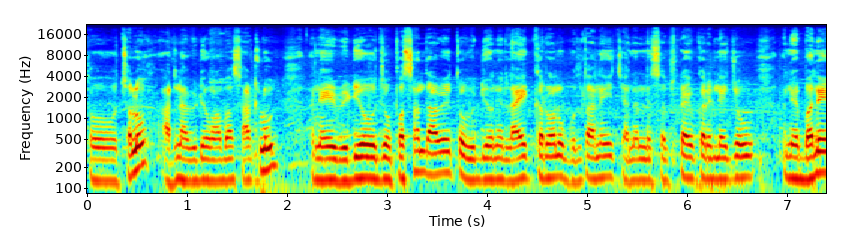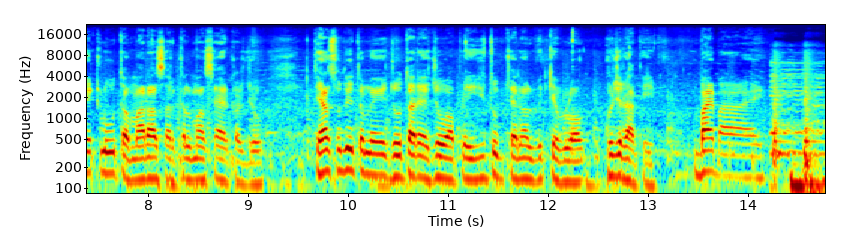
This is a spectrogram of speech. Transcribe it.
તો ચલો, આજના વિડીયોમાં બસ આટલું જ. અને વીડિયો જો પસંદ આવે તો વિડીયોને લાઇક કરવાનું ભૂલતા નહીં, ચેનલને સબસ્ક્રાઈબ કરી લેજો અને બને એટલું તમારા સર્કલમાં શેર કરજો. ત્યાં સુધી તમે જોતા રહેજો આપણી YouTube channel VK blog Gujarati. Bye bye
